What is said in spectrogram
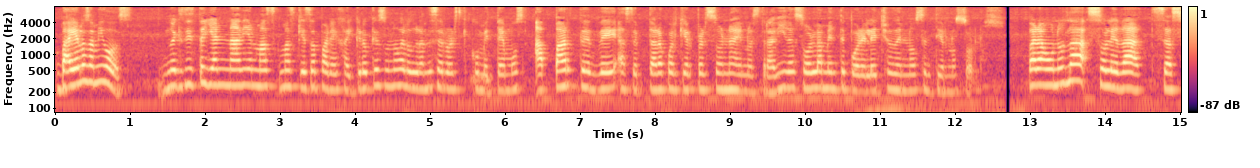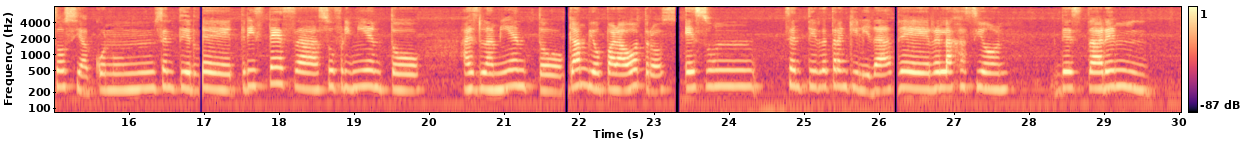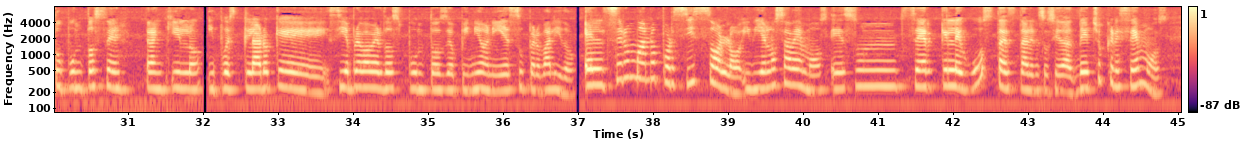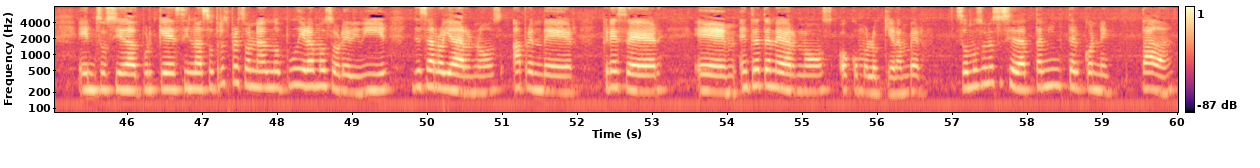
vayan los amigos. No existe ya nadie más, más que esa pareja. Y creo que es uno de los grandes errores que cometemos, aparte de aceptar a cualquier persona en nuestra vida solamente por el hecho de no sentirnos solos. Para unos la soledad se asocia con un sentir de tristeza, sufrimiento, aislamiento. Cambio para otros es un sentir de tranquilidad, de relajación, de estar en tu punto C tranquilo y pues claro que siempre va a haber dos puntos de opinión y es súper válido. El ser humano por sí solo, y bien lo sabemos, es un ser que le gusta estar en sociedad. De hecho, crecemos en sociedad porque sin las otras personas no pudiéramos sobrevivir, desarrollarnos, aprender, crecer, em, entretenernos o como lo quieran ver. Somos una sociedad tan interconectada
